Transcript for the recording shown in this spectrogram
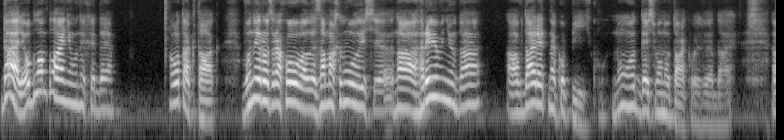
Далі, облом планів у них іде. Отак так. Вони розраховували, замахнулись е, на гривню, да, а вдарять на копійку. Ну, от десь воно так виглядає. А,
